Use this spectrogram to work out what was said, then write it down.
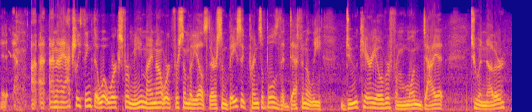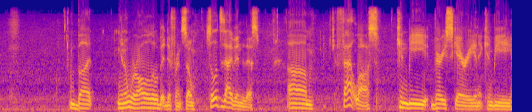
And I actually think that what works for me might not work for somebody else. There are some basic principles that definitely do carry over from one diet to another, but you know we're all a little bit different. So so let's dive into this. Um, fat loss can be very scary and it can be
